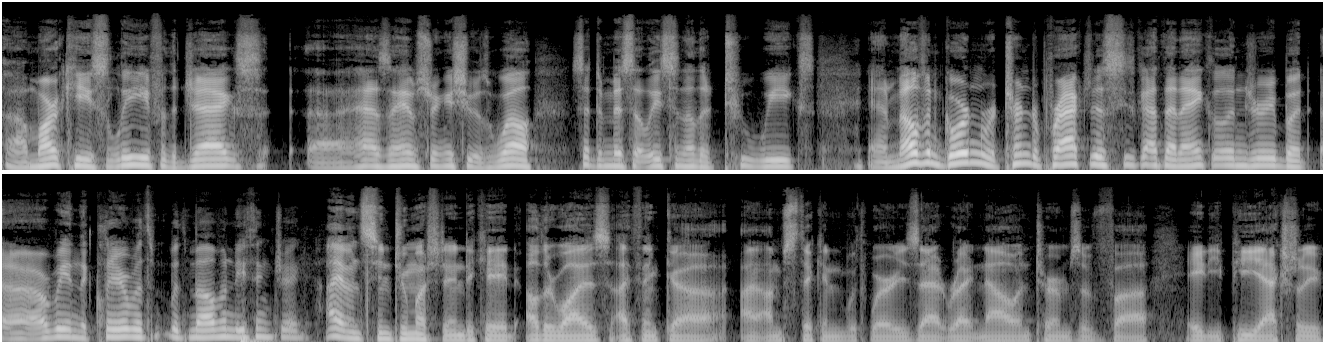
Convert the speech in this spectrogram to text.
Uh, Marquise Lee for the Jags uh, has a hamstring issue as well, set to miss at least another two weeks. And Melvin Gordon returned to practice. He's got that ankle injury, but uh, are we in the clear with, with Melvin, do you think, Jake? I haven't seen too much to indicate otherwise. I think uh, I, am sticking with where he's at right now in terms of uh, ADP, actually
